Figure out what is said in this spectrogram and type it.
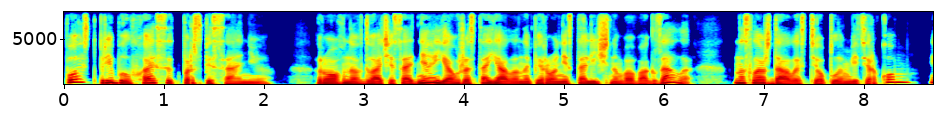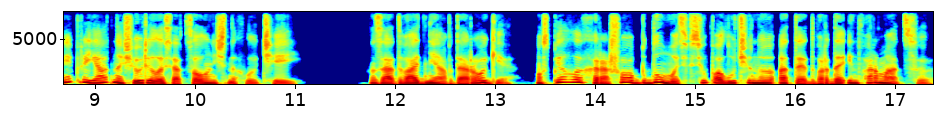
Поезд прибыл в Хайсет по расписанию. Ровно в два часа дня я уже стояла на перроне столичного вокзала, наслаждалась теплым ветерком и приятно щурилась от солнечных лучей. За два дня в дороге Успела хорошо обдумать всю полученную от Эдварда информацию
